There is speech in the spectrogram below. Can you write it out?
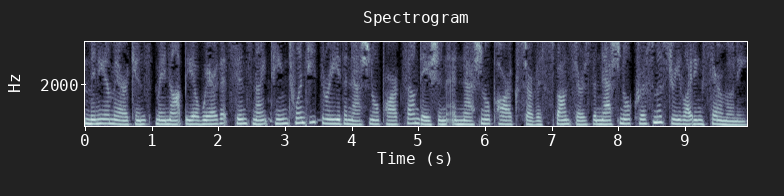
Many Americans may not be aware that since 1923 the National Park Foundation and National Park Service sponsors the National Christmas Tree Lighting Ceremony.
